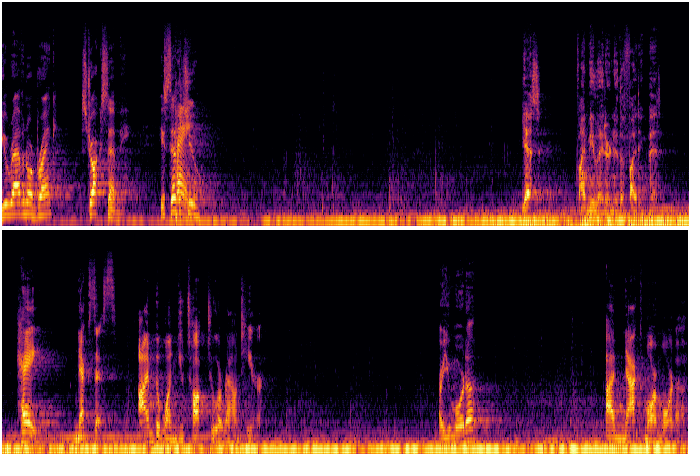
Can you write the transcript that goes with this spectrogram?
You Ravenor Brank? Strux sent me. He said that Hey. you... Yes. Find me later near the fighting pit. Hey, Nexus. I'm the one you talk to around here. Are you Morda? I'm Nakmor Morda,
